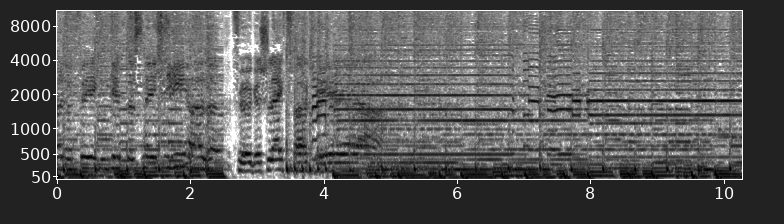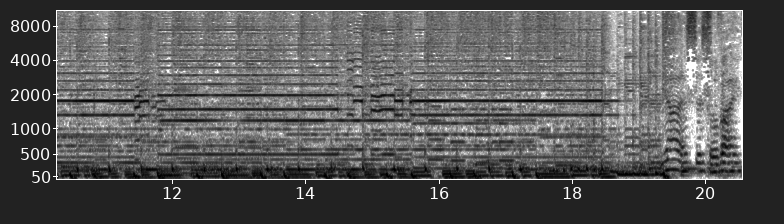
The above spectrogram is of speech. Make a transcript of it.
euretwegen gibt es nicht die Hölle für Geschlechtsverkehr. Es ist soweit.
